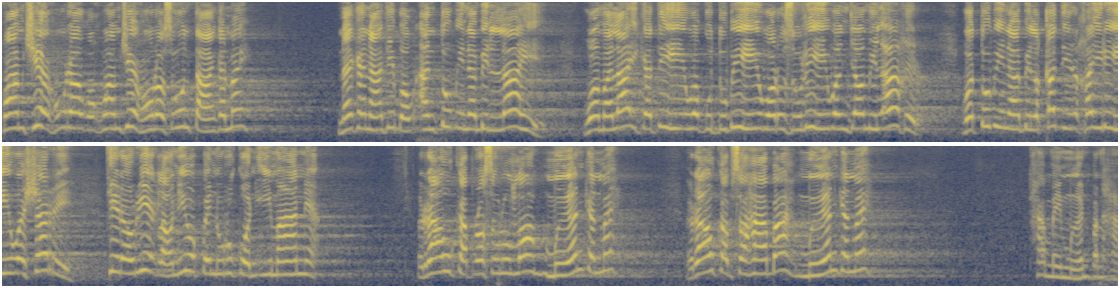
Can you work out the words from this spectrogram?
ความเชื่อของเรากับความเชื่อของรอซูลต่างกันไหม ในขณะที่บอกอันตุมินบิลลาฮิวะมาลาอิกะติฮิวะกุตุบิฮิวะรุสุลิฮิวันจามิลอาคิรวะตุบินาบิลกัดิรขัยริฮิวะชัรริที่เราเรียกเหล่านี้ว่าเป็นรุกลอีมานเนี่ยเรากับรอสูลุลลอฮ์เหมือนกันไหม เรากับสหาบะเหมือนกันไหม ถ้าไม่เหมือนปัญหา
